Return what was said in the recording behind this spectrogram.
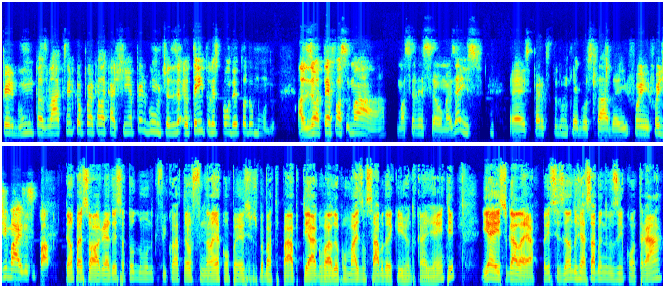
perguntas lá, que sempre que eu ponho aquela caixinha, pergunte. Às vezes eu tento responder todo mundo. Às vezes eu até faço uma, uma seleção, mas é isso. É, espero que todo mundo tenha gostado aí. Foi, foi demais esse papo. Então, pessoal, agradeço a todo mundo que ficou até o final e acompanhou esse super bate-papo. Tiago, valeu por mais um sábado aqui junto com a gente. E é isso, galera. Precisando, já sabem nos encontrar.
